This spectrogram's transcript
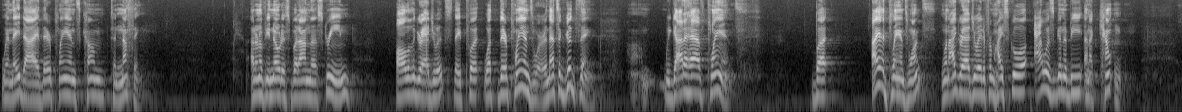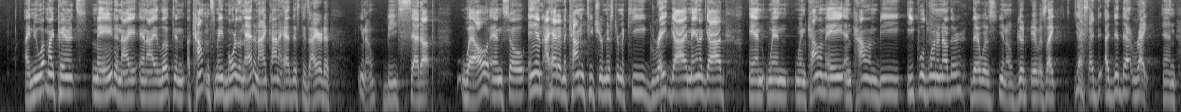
When they die, their plans come to nothing. I don't know if you noticed, but on the screen, all of the graduates. They put what their plans were, and that's a good thing. Um, we got to have plans. But I had plans once. When I graduated from high school, I was going to be an accountant. I knew what my parents made, and I, and I looked, and accountants made more than that, and I kind of had this desire to, you know, be set up well. And so, and I had an accounting teacher, Mr. McKee, great guy, man of God. And when, when column A and column B equaled one another, there was, you know, good, it was like, yes, I did, I did that right. And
